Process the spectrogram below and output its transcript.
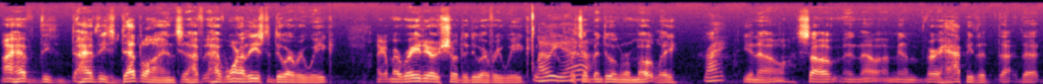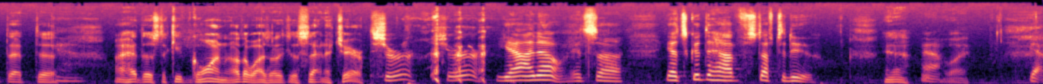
I have these I have these deadlines. You know, I have one of these to do every week. I got my radio show to do every week, Oh yeah which. I've been doing remotely. Right. You know, so and I mean, I'm very happy that that that, that uh, Yeah. I had those to keep going. Otherwise, I'd have just sat in a chair. Sure, sure. yeah, I know. It's uh, yeah, it's good to have stuff to do. Yeah. Yeah. Boy. Yeah,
